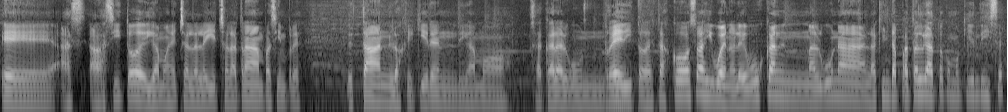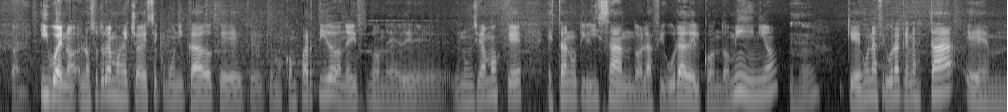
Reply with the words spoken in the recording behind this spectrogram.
eh, as- así, todo, digamos, hecha la ley, hecha la trampa, siempre están los que quieren, digamos, sacar algún rédito de estas cosas y bueno, le buscan alguna, la quinta pata al gato, como quien dice. Y bueno, nosotros hemos hecho ese comunicado que, que- que hemos compartido donde, donde de- denunciamos que están utilizando la figura del condominio que es una figura que no está, em,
